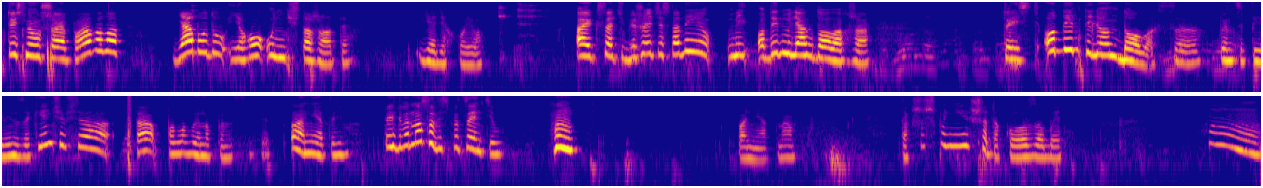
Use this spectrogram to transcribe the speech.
Хтось нарушає правила, я буду його уничтожати. Я дякую. А, і, кстати, в бюджеті страни 1 мільярд доларів вже. Тобто 1 трильйон доларів. В принципі, він закінчився. Та половина, в принципі. А, ні, тобто, 90 десь процентів. Хм. Понятно. Так що ж мені ще такого зробити? Хм.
